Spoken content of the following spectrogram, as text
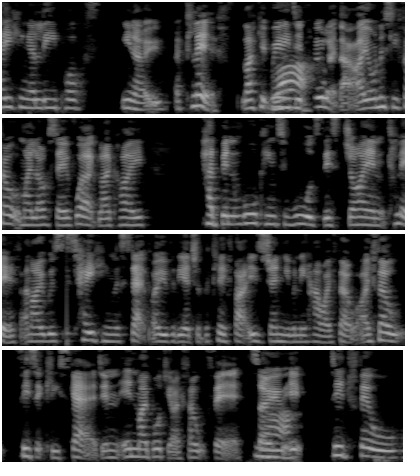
taking a leap off you know, a cliff. Like it really yeah. did feel like that. I honestly felt on my last day of work like I had been walking towards this giant cliff and I was taking the step over the edge of the cliff. That is genuinely how I felt. I felt physically scared. In in my body I felt fear. So yeah. it did feel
